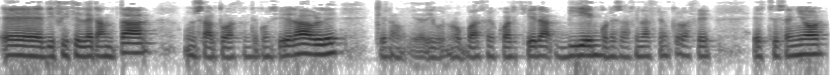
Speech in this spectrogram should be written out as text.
Eh, difícil de cantar, un salto bastante considerable, que no, ya digo, no lo puede hacer cualquiera bien con esa afinación que lo hace este señor.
